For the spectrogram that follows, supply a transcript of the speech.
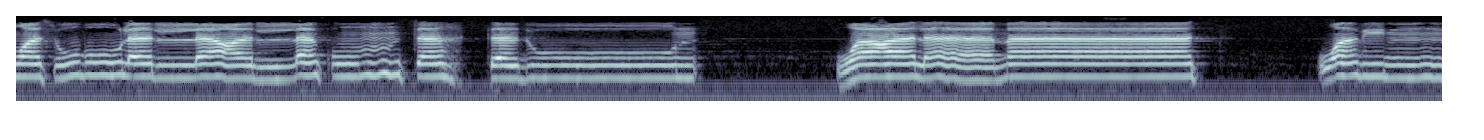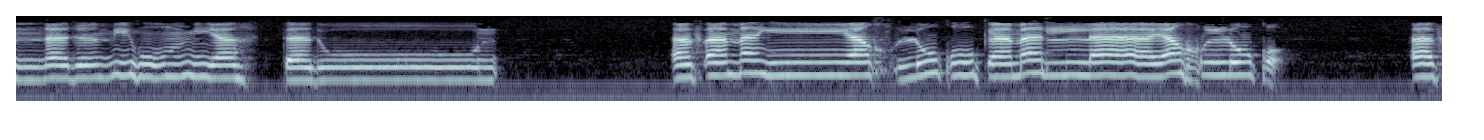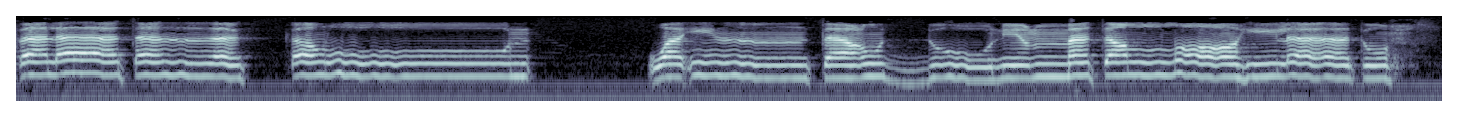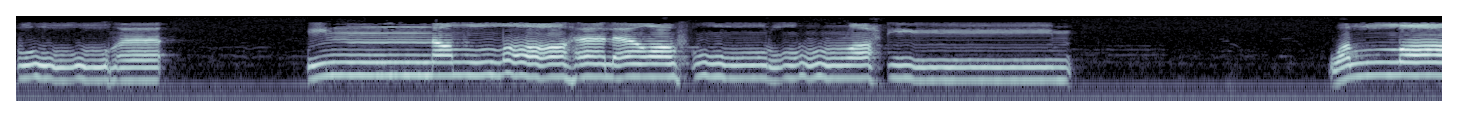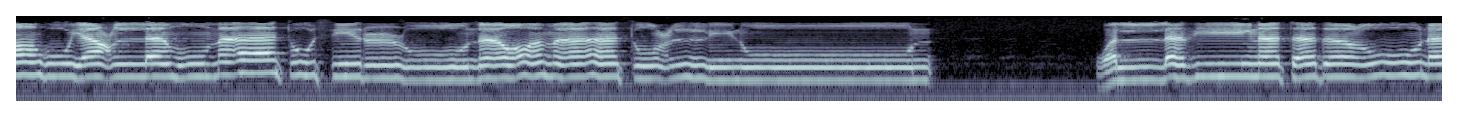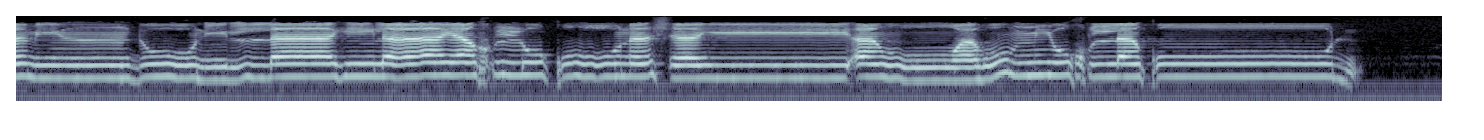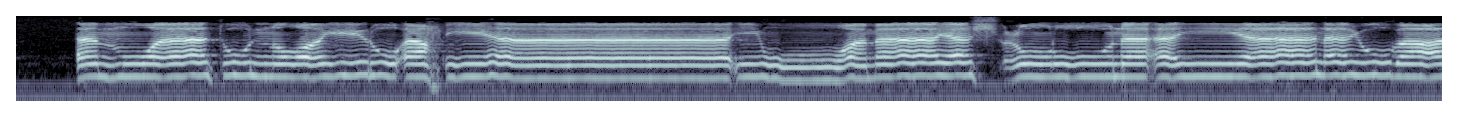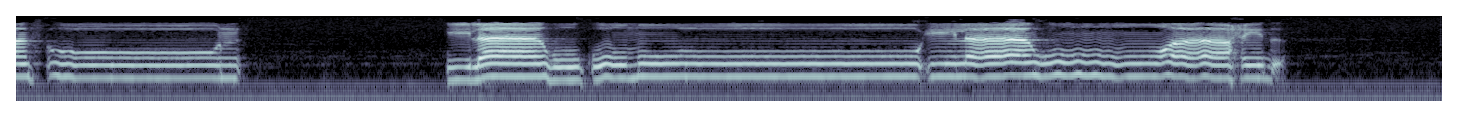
وسبلا لعلكم تهتدون وعلامات وبالنجم هم يهتدون أفمن يخلق كمن لا يخلق أفلا تذكرون وإن تعدوا نعمة الله لا تحصوها إن الله لغفور رحيم والله يعلم ما تسرون وما تعلنون. والذين تدعون من دون الله لا يخلقون شيئا وهم يخلقون. أموات غير أحياء وما يشعرون أيان إلهكم إله واحد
